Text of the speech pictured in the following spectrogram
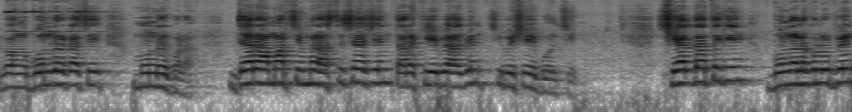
এবং বনগার কাছে মন্ডলপাড়া যারা আমার চেম্বারে আসতে চাইছেন, তারা কীভাবে আসবেন সে বলছি। শিয়ালদা থেকে বনগালাকল উঠবেন।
